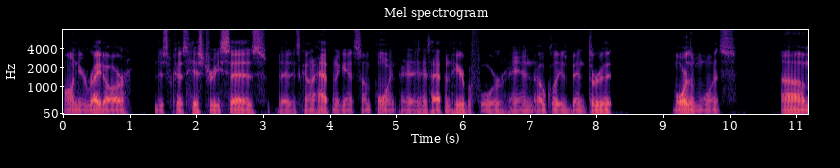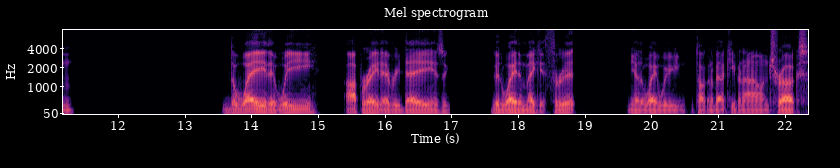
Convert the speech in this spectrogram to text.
on your radar just because history says that it's going to happen again at some point. And it has happened here before, and Oakley has been through it more than once. Um, the way that we operate every day is a good way to make it through it. You know, the way we talking about keeping an eye on trucks.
